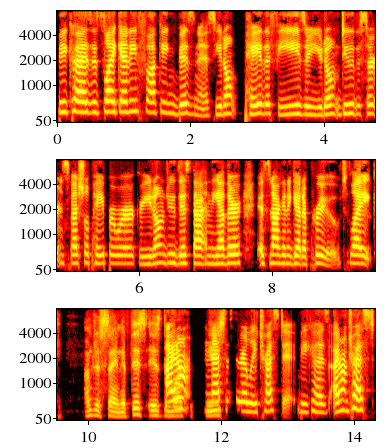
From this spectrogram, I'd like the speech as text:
because it's like any fucking business. You don't pay the fees or you don't do the certain special paperwork or you don't do this, that, and the other. It's not going to get approved. Like, I'm just saying if this is the I don't necessarily trust it because I don't trust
